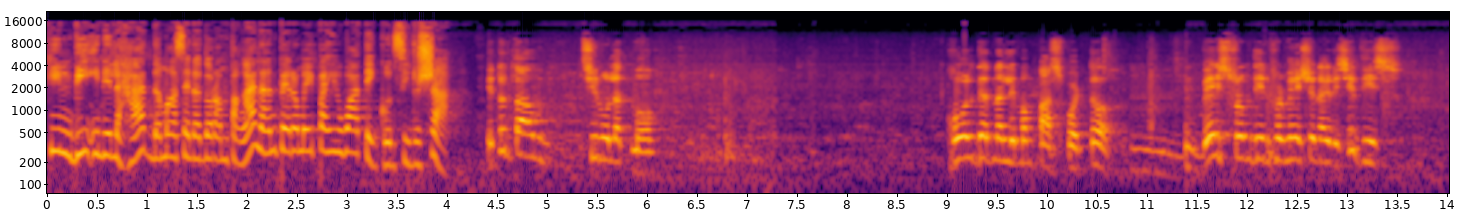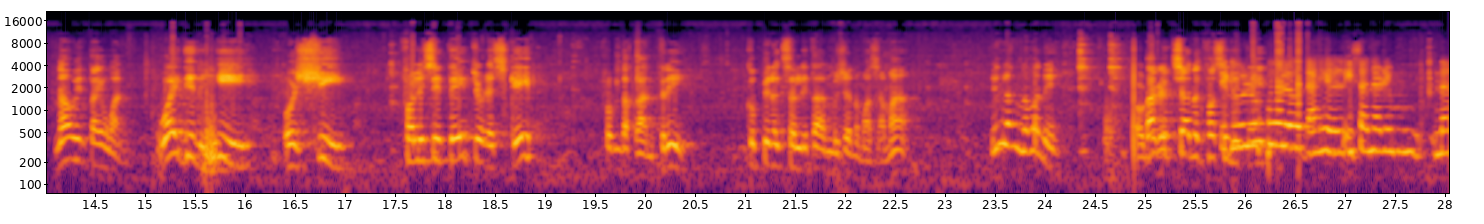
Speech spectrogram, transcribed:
Hindi inilahad ng mga senador ang pangalan pero may pahiwatig kung sino siya. Itong taong sinulat mo, holder ng limang passport to. Based from the information I received, he's now in Taiwan. Why did he or she felicitate your escape from the country kung pinagsalitaan mo siya na masama? Yun lang naman eh. Bakit siya Siguro nag-facilitate? po dahil isa na rin na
